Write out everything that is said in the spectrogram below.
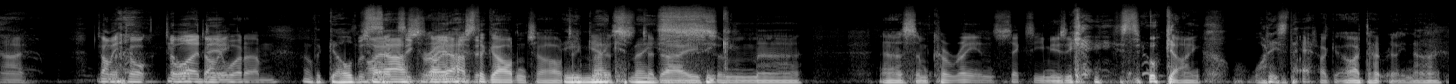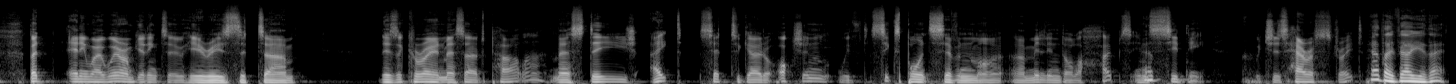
No, Tommy, talk. talk No idea Tommy. what um oh, the golden. Was I sexy asked, I asked the Golden Child He to get us today sick. some uh, uh, some Korean sexy music. He's still going. What is that? I go. I don't really know. But anyway, where I'm getting to here is that um, there's a Korean massage parlor, Mastige Eight, set to go to auction with 6.7 mi- uh, million dollar hopes in How- Sydney, which is Harris Street. How they value that?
